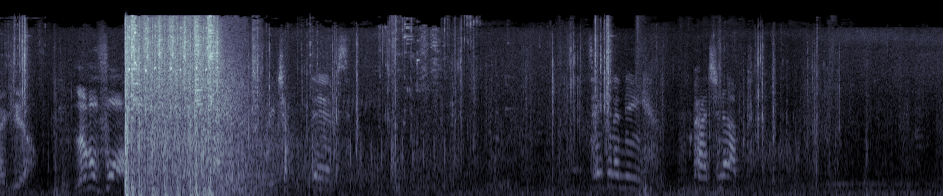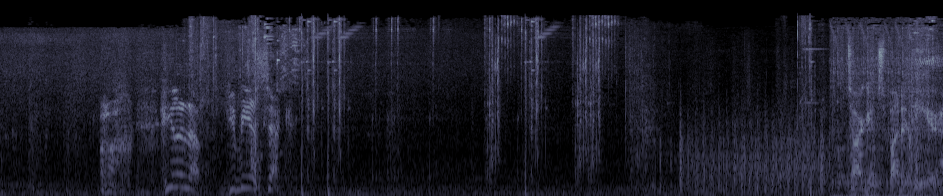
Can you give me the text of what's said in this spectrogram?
Extended light mag here. Level four. Reach up. Dibs. Taking a knee. Patching up. Healing up. Give me a sec. Target spotted here.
